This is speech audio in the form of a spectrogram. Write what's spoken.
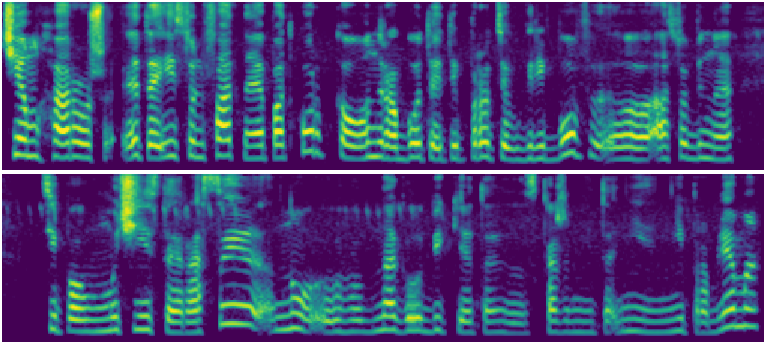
чем хорош? Это и сульфатная подкормка, он работает и против грибов, э, особенно типа мучнистой росы, ну, на голубике это, скажем, не, не, не проблема.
